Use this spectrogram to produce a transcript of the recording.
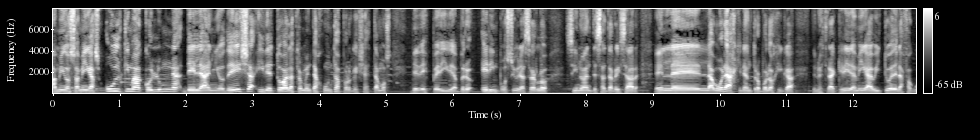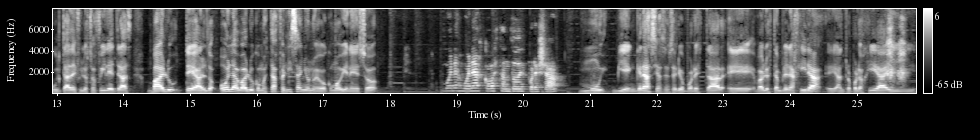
Amigos, amigas, última columna del año de ella y de todas las tormentas juntas porque ya estamos de despedida, pero era imposible hacerlo sino antes aterrizar en la, en la vorágine antropológica de nuestra querida amiga habitué de la Facultad de Filosofía y Letras, Balu Tealdo. Hola Balu, ¿cómo estás? Feliz año nuevo, ¿cómo viene eso? Buenas, buenas, ¿cómo están todos por allá? Muy bien, gracias en serio por estar. Eh, Balu está en plena gira, eh, antropología y,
